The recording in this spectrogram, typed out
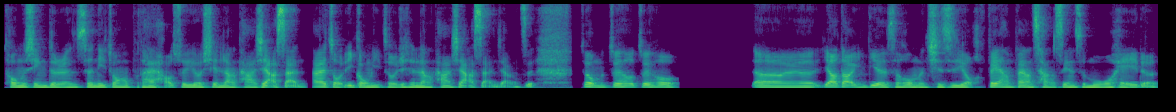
同行的人身体状况不太好，所以又先让他下山。大概走了一公里之后，就先让他下山这样子。所以我们最后最后呃要到营地的时候，我们其实有非常非常长时间是摸黑的，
